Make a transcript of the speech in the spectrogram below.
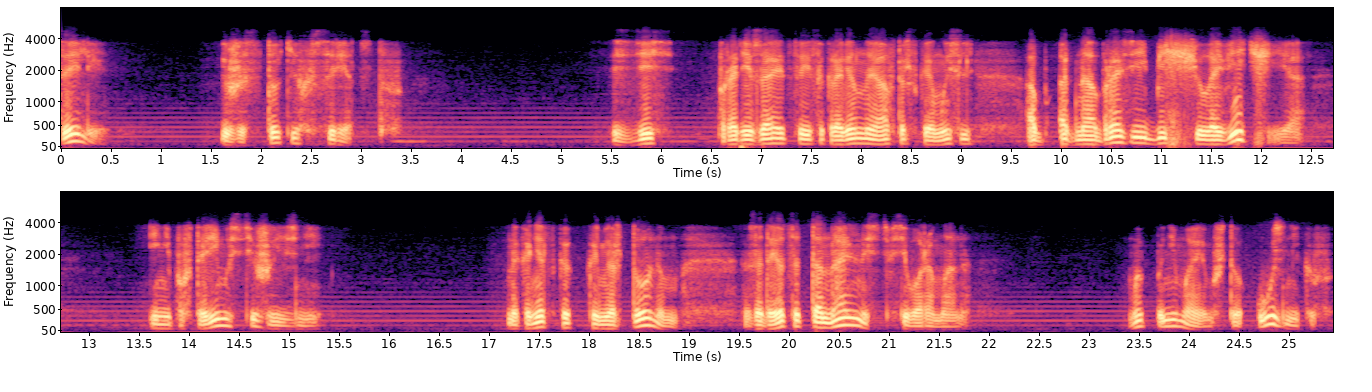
цели и жестоких средств. Здесь прорезается и сокровенная авторская мысль об однообразии бесчеловечия и неповторимости жизни. Наконец, как камертоном задается тональность всего романа. Мы понимаем, что узников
